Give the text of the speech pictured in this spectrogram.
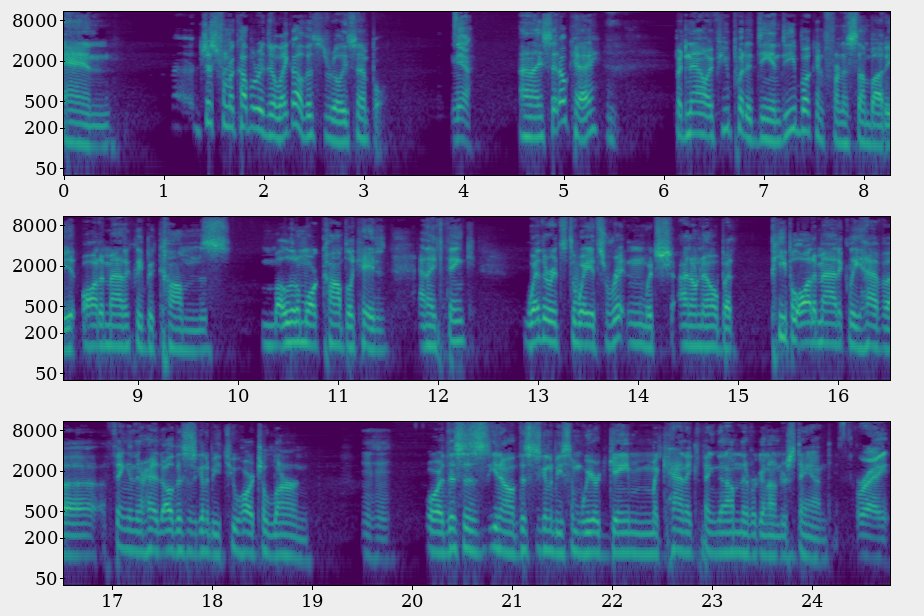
and uh, just from a couple of they're like, oh, this is really simple. Yeah. And I said, okay. But now if you put a D&D book in front of somebody, it automatically becomes a little more complicated. And I think whether it's the way it's written, which I don't know, but people automatically have a thing in their head, oh, this is going to be too hard to learn. hmm Or this is, you know, this is going to be some weird game mechanic thing that I'm never going to understand. Right.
